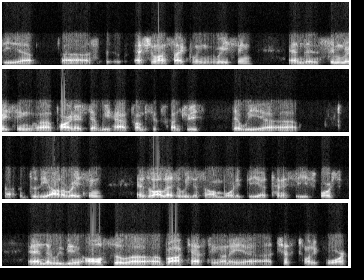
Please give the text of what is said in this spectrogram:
the uh, echelon cycling racing and then sim racing uh, partners that we have from six countries that we uh, uh, uh do the auto racing, as well as we just onboarded the uh, Tennessee Esports. And then we've been also uh, broadcasting on a Chess 24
